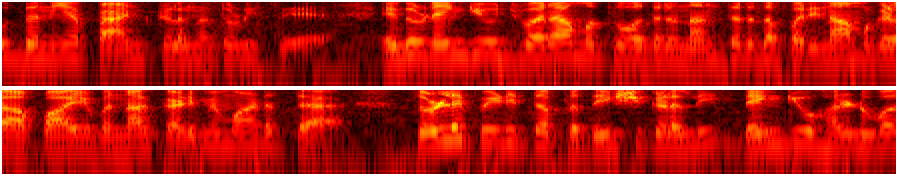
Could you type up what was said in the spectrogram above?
ಉದ್ದನೆಯ ಪ್ಯಾಂಟ್ಗಳನ್ನು ತೊಡಿಸಿ. ಇದು ಡೆಂಗ್ಯೂ ಜ್ವರ ಮತ್ತು ಅದರ ನಂತರದ ಪರಿಣಾಮಗಳ ಅಪಾಯವನ್ನು ಕಡಿಮೆ ಮಾಡುತ್ತೆ. ಸೊಳ್ಳೆ ಪೀಡಿತ ಪ್ರದೇಶಗಳಲ್ಲಿ ಡೆಂಗ್ಯೂ ಹರಡುವ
